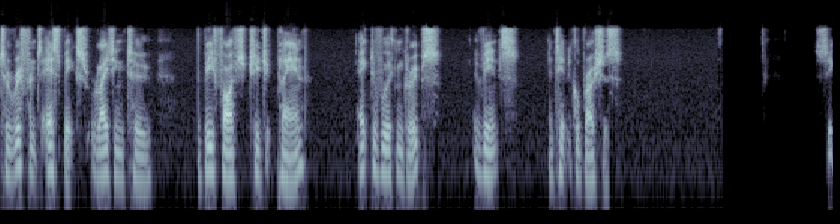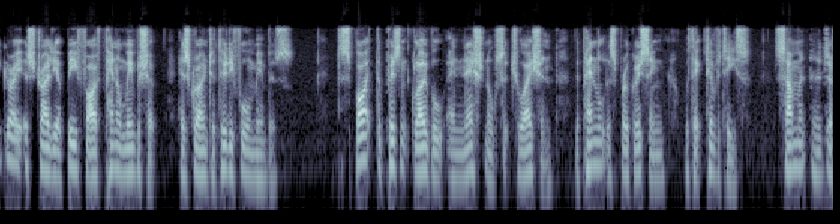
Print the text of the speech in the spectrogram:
to reference aspects relating to the B5 strategic plan, active working groups, events, and technical brochures. CIGRE Australia B5 panel membership has grown to 34 members. Despite the present global and national situation, the panel is progressing with activities, some in a,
